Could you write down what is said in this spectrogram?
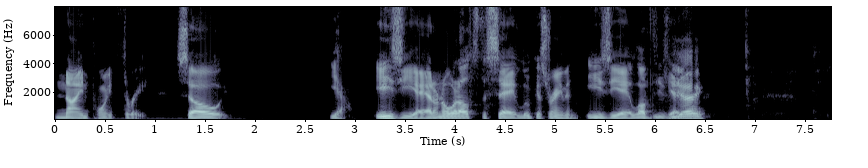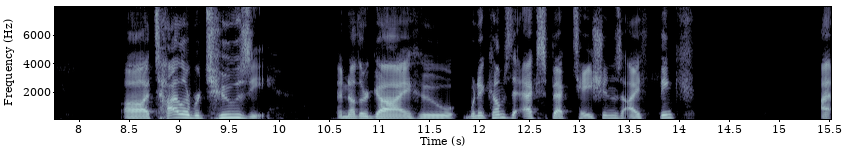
9.3. So, easy A. I don't know what else to say. Lucas Raymond, easy A. Love the easy kid. A. Uh, Tyler Bertuzzi, another guy who, when it comes to expectations, I think I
